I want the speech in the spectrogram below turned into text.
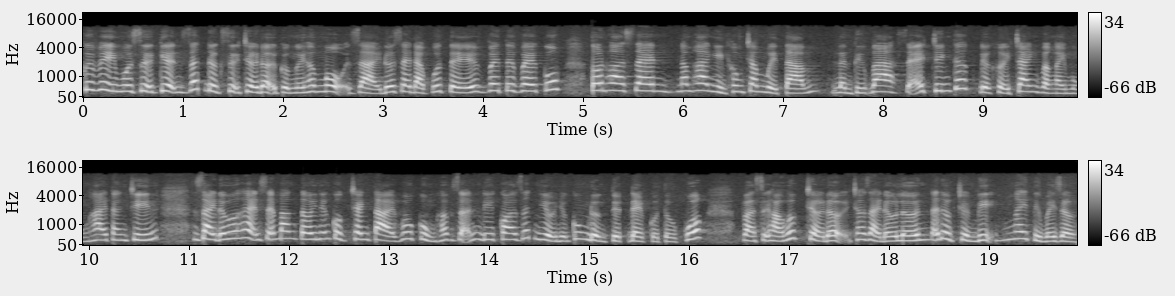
Quý vị, một sự kiện rất được sự chờ đợi của người hâm mộ giải đua xe đạp quốc tế VTV Cup Tôn Hoa Sen năm 2018 lần thứ ba sẽ chính thức được khởi tranh vào ngày 2 tháng 9. Giải đấu hứa hẹn sẽ mang tới những cuộc tranh tài vô cùng hấp dẫn đi qua rất nhiều những cung đường tuyệt đẹp của Tổ quốc và sự hào hức chờ đợi cho giải đấu lớn đã được chuẩn bị ngay từ bây giờ.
